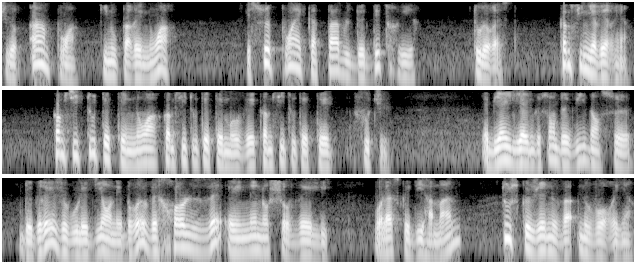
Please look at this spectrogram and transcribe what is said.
sur un point qui nous paraît noir, et ce point est capable de détruire tout le reste. Comme s'il n'y avait rien. Comme si tout était noir, comme si tout était mauvais, comme si tout était foutu. Eh bien, il y a une leçon de vie dans ce degré, je vous l'ai dit en hébreu, voilà ce que dit Haman, tout ce que j'ai ne, ne vaut rien.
